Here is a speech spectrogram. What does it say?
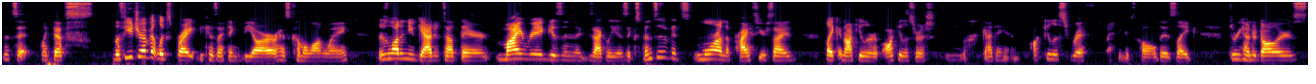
That's it. Like that's the future of it looks bright because I think VR has come a long way. There's a lot of new gadgets out there. My rig isn't exactly as expensive. It's more on the pricier side, like an Ocular Oculus Rift. God dang it, Oculus Rift, I think it's called, is like three hundred dollars.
